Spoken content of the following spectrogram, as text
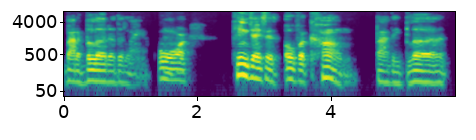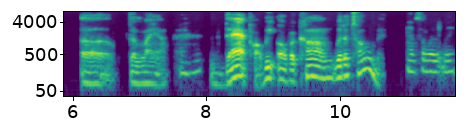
by the blood of the lamb. Or mm-hmm. king james says overcome by the blood of the lamb. Mm-hmm. that part we overcome with atonement. Absolutely.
